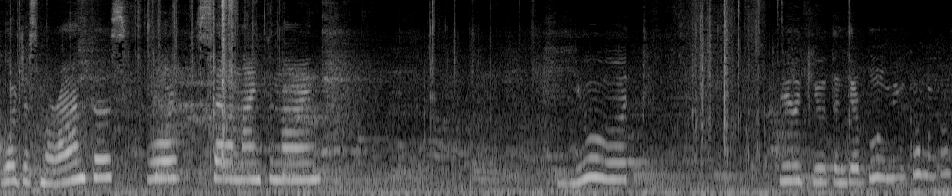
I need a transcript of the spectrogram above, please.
Gorgeous marantas for 7.99 cute. Really cute and they're blooming. Oh my god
